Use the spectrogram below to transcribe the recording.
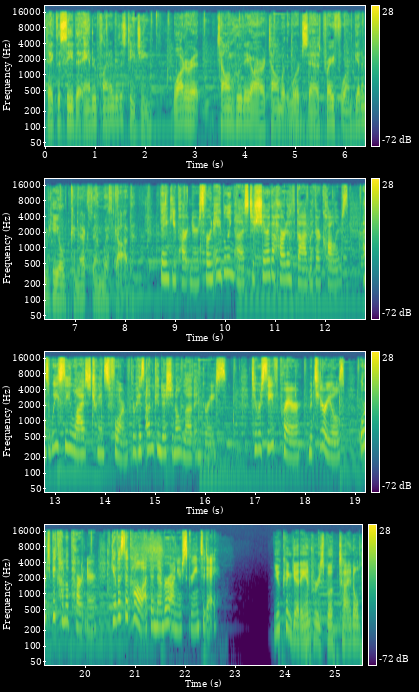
take the seed that Andrew planted with his teaching, water it, tell them who they are, tell them what the Word says, pray for them, get them healed, connect them with God. Thank you, partners, for enabling us to share the heart of God with our callers as we see lives transformed through His unconditional love and grace. To receive prayer, materials, or to become a partner, give us a call at the number on your screen today. You can get Andrew's book titled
